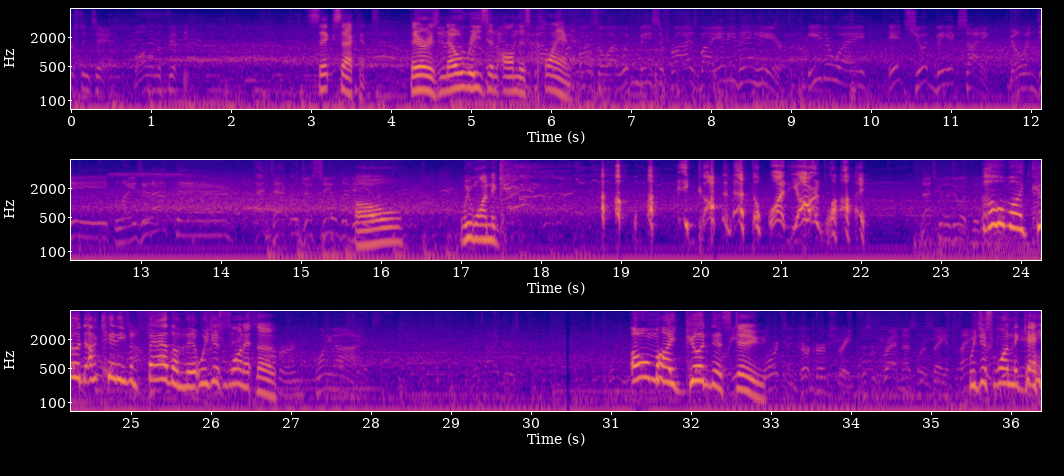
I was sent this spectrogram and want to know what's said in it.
First and 10. Ball on the 50. Six seconds. There is no reason on this planet. So I wouldn't be surprised by anything here. Either way, it should be exciting. Going deep, lays it out there. That tackle just sealed the deal. Oh, we won the game. he got it at the one yard line. That's going to do it for this Oh my goodness, I can't even fathom that we just won it though. Oh my goodness, dude. Sports and Kirk Herbstreit. This is Brad Nessler saying thanks We just won the game.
